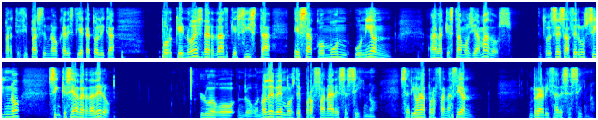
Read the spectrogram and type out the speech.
participase en una Eucaristía católica porque no es verdad que exista esa común unión a la que estamos llamados. Entonces es hacer un signo sin que sea verdadero. Luego, luego no debemos de profanar ese signo. Sería una profanación realizar ese signo.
